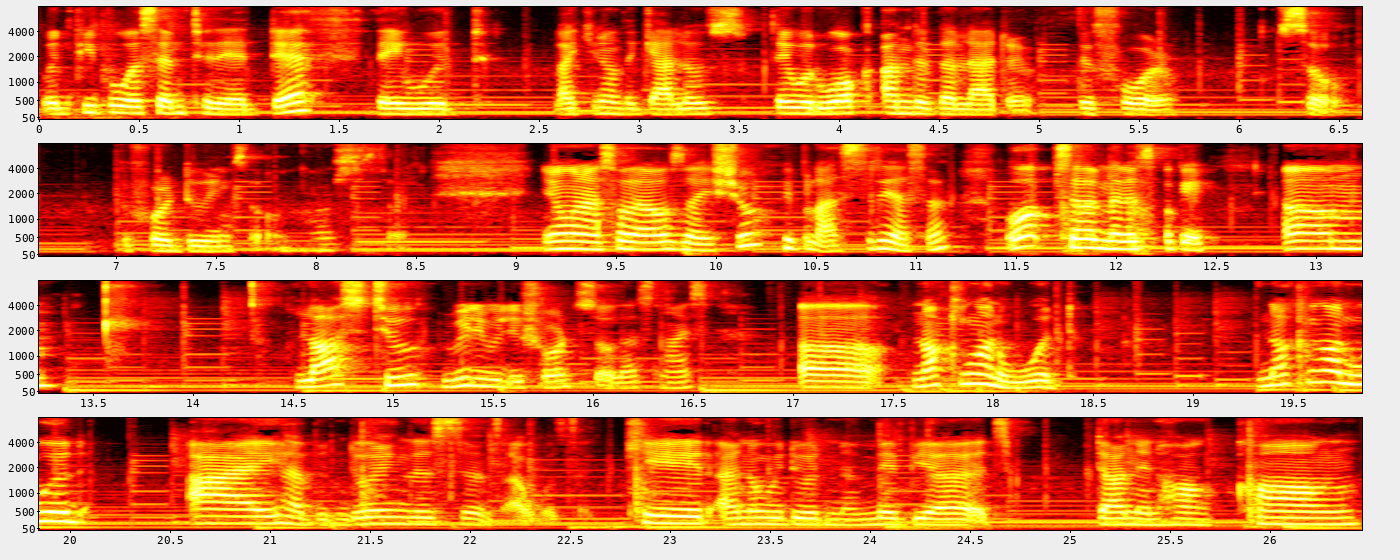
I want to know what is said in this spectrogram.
when people were sent to their death, they would, like you know, the gallows, they would walk under the ladder before so before doing so. Like, you know, when I saw that, I was like, sure, people are serious, huh? Oh, seven minutes. Okay. Um, last two, really, really short, so that's nice. Uh, knocking on wood. Knocking on wood. I have been doing this since I was a kid. I know we do it in Namibia. It's done in Hong Kong.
